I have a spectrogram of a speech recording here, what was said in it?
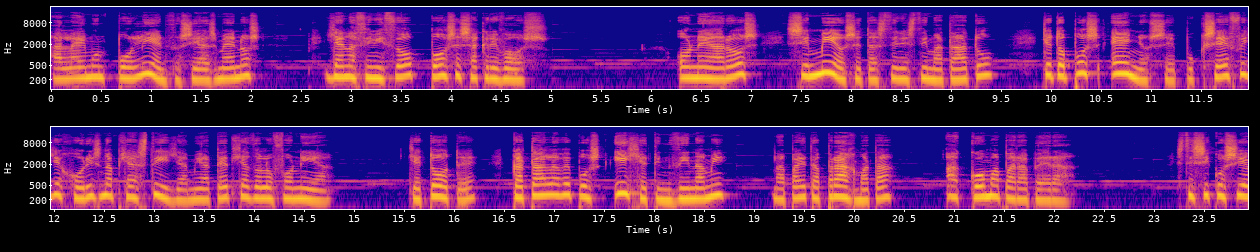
αλλά ήμουν πολύ ενθουσιασμένος για να θυμηθώ πόσες ακριβώς. Ο νεαρός σημείωσε τα συναισθήματά του και το πώς ένιωσε που ξέφυγε χωρίς να πιαστεί για μια τέτοια δολοφονία και τότε κατάλαβε πως είχε την δύναμη να πάει τα πράγματα ακόμα παραπέρα. Στις 27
